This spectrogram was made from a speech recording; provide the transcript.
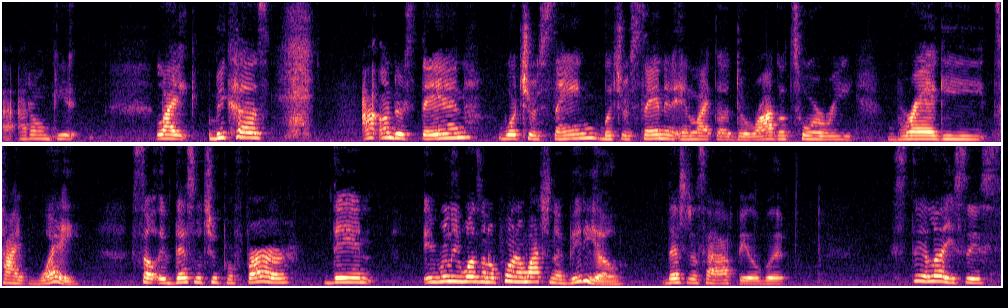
I, I don't get, like, because I understand what you're saying, but you're saying it in like a derogatory, braggy type way. So if that's what you prefer, then it really wasn't a point in watching a video that's just how I feel, but still love you, sis.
